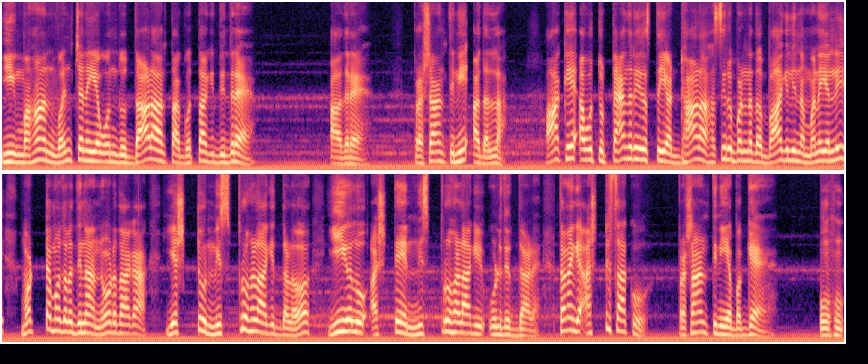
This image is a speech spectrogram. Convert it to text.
ಈ ಮಹಾನ್ ವಂಚನೆಯ ಒಂದು ದಾಳ ಅಂತ ಗೊತ್ತಾಗಿದ್ದಿದ್ರೆ ಆದರೆ ಪ್ರಶಾಂತಿನಿ ಅದಲ್ಲ. ಆಕೆ ಅವತ್ತು ಟ್ಯಾನರಿ ರಸ್ತೆಯ ಢಾಳ ಹಸಿರು ಬಣ್ಣದ ಬಾಗಿಲಿನ ಮನೆಯಲ್ಲಿ ಮೊಟ್ಟ ಮೊದಲ ದಿನ ನೋಡಿದಾಗ ಎಷ್ಟು ನಿಸ್ಪೃಹಳಾಗಿದ್ದಳೋ ಈಗಲೂ ಅಷ್ಟೇ ನಿಸ್ಪೃಹಳಾಗಿ ಉಳಿದಿದ್ದಾಳೆ. ತನಗೆ ಅಷ್ಟು ಸಾಕು ಪ್ರಶಾಂತಿನಿಯ ಬಗ್ಗೆ. ಊಹು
